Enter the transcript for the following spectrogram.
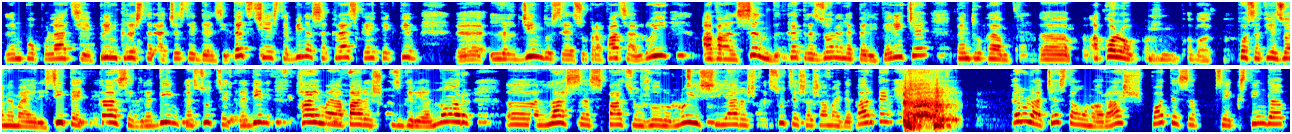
în populație prin creșterea acestei densități, ci este bine să crească efectiv uh, lărgindu-se suprafața lui, avansând către zonele periferice, pentru că acolo pot să fie zone mai aerisite, case, grădini, căsuțe, grădini, hai mai apare și un zgrienor, lasă spațiu în jurul lui și iarăși căsuțe și așa mai departe felul acesta un oraș poate să se extindă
